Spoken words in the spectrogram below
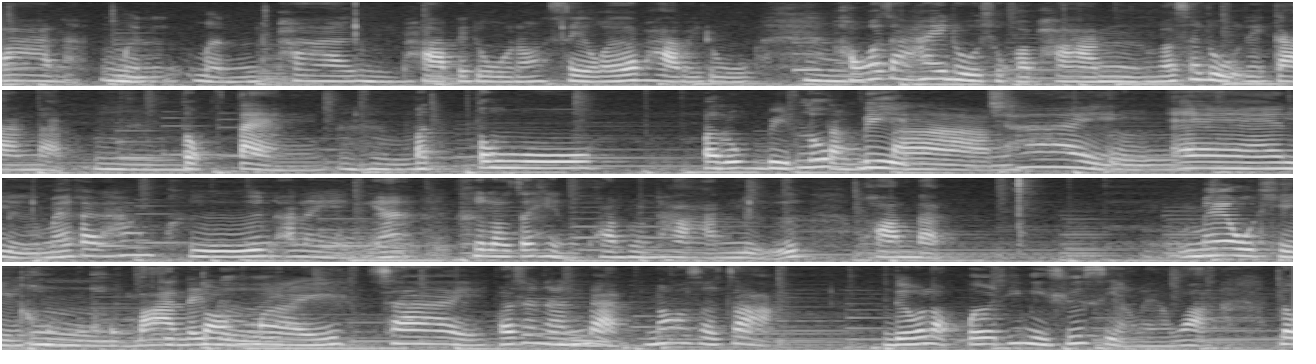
บ้านอะ่ะอืมเหมือนเหมือนพาอืมพาไปดูเนาะเซลล์ก็จะพาไปดูอืมเขาก็จะให้ดูสุขภัณฑ์ วัสดุในการแบบอืมตกแต่งอือหือประตูลูกบิดลูกบิดต่างๆใช่เออ แอร์หรือแม้กระทั่งพื้นอะไรอย่างเงี้ย คือเราจะเห็นความทนทานหรือความแบบไม่โอเคของมของบ้านได้ถูกเลต้องไหมยใช่ เพราะฉะนั้นอืมแบบนอกจาก developer ที่มีชื่อเสียงแล้วอะเรา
